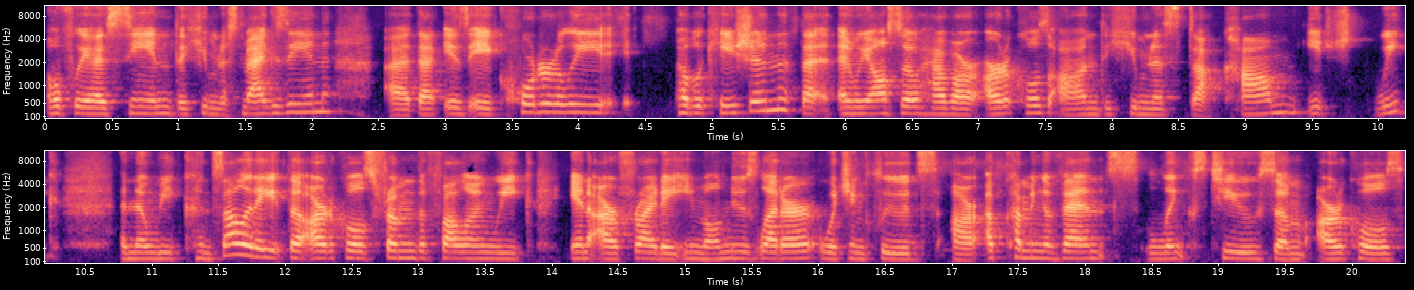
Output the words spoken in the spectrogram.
hopefully has seen the Humanist magazine. Uh, that is a quarterly publication that and we also have our articles on thehumanist.com each week and then we consolidate the articles from the following week in our friday email newsletter which includes our upcoming events links to some articles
